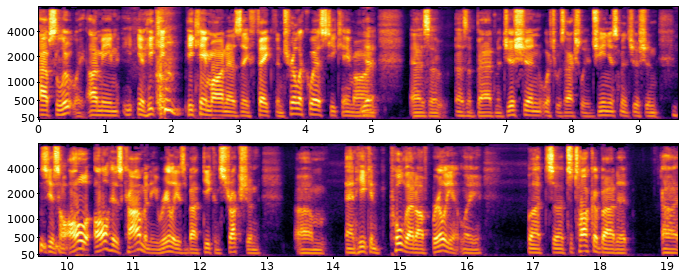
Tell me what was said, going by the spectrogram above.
absolutely. I mean, he, you know, he came he came on as a fake ventriloquist. He came on Yeah. as a as a bad magician, which was actually a genius magician. So, so all all his comedy really is about deconstruction, um, and he can pull that off brilliantly. But uh, to talk about it, uh,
